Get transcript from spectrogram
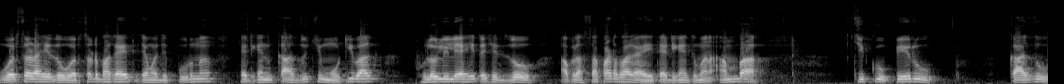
वरचड आहे. जो वरचड भाग आहे त्याच्यामध्ये पूर्ण या ठिकाणी काजूची मोठी बाग फुलवलेली आहे. तसेच जो आपला सपाट भाग आहे त्या ठिकाणी तुम्हाला आंबा चिकू पेरू काजू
